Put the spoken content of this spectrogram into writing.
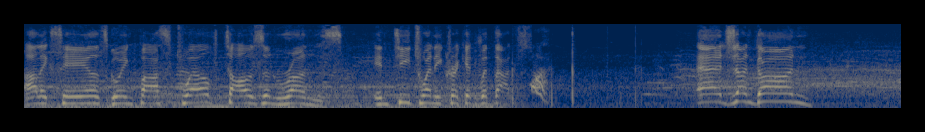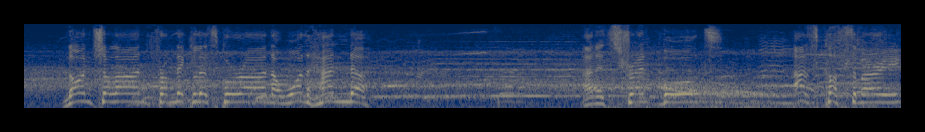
Alex Hales going past 12,000 runs in T20 cricket with that. Edge and gone. Nonchalant from Nicholas Pooran, a one-hander. And it's Trent Boult, as customary,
